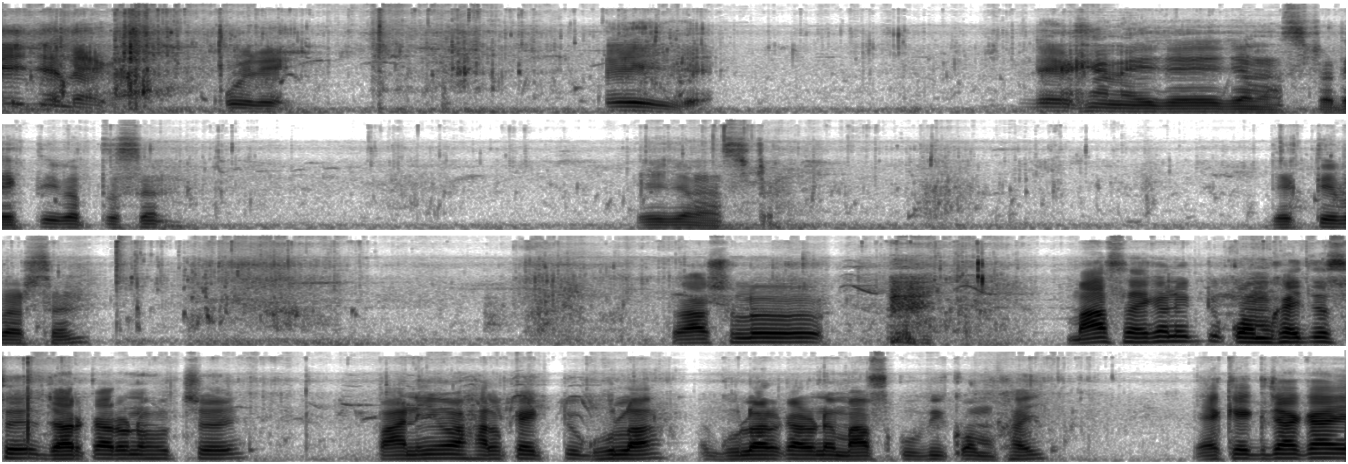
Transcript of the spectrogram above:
এই যে দেখেন ওই রে, এই যে, দেখেন এই যে এই যে মাছটা, দেখতেই পারতেছেন? এই যে মাছটা, দেখতেই পারছেন? তো আসলে মাছ এখন একটু কম খাইতেছে, যার কারণে হচ্ছে পানিও হালকা একটু ঘোলা, ঘোলার কারণে মাছ খুবই কম খায়। এক এক জায়গায়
